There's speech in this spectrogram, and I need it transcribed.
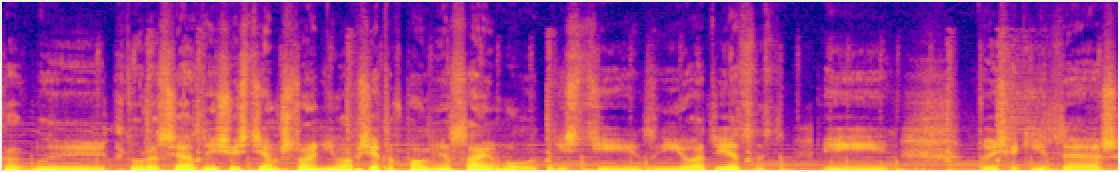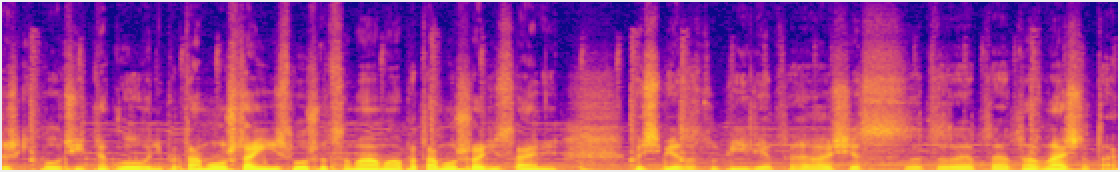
как бы, которая связана еще с тем, что они вообще-то вполне сами могут нести за нее ответственность. И то есть какие-то шишки получить на голову не потому, что они не слушаются маму, а потому, что они сами по себе заступили. Это вообще это, это однозначно так.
